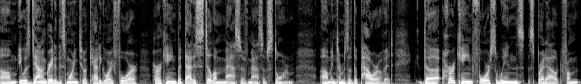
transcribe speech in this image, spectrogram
Um, it was downgraded this morning to a Category Four hurricane, but that is still a massive, massive storm um, in terms of the power of it the hurricane force winds spread out from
